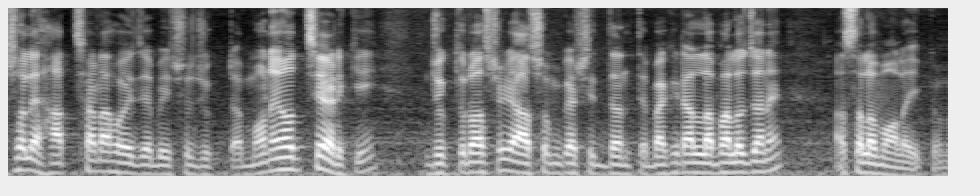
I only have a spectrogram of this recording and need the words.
আসলে হাতছাড়া হয়ে যাবে এই সুযোগটা। মনে হচ্ছে আর কি, যুক্তরাষ্ট্রের আশঙ্কা সিদ্ধান্তে। বাকিটা আল্লাহ ভালো জানে। আসসালামু আলাইকুম।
